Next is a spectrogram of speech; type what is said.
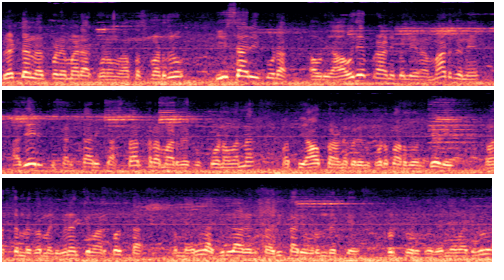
ಬ್ಲಡ್ಡನ್ನು ಅರ್ಪಣೆ ಮಾಡಿ ಆ ಕೋಣವನ್ನು ವಾಪಸ್ ಮಾಡಿದ್ರು. ಈ ಸಾರಿ ಕೂಡ ಅವರು ಯಾವುದೇ ಪ್ರಾಣಿ ಬಲಿಯನ್ನು ಮಾಡ್ದೇನೆ, ಅದೇ ರೀತಿ ಸರ್ಕಾರಕ್ಕೆ ಹಸ್ತಾಂತರ ಮಾಡಬೇಕು ಕೋಣವನ್ನು ಮತ್ತು ಯಾವ ಪ್ರಾಣಿ ಬಲಿಯನ್ನು ಕೊಡಬಾರ್ದು ಅಂತೇಳಿ ಮತ್ತೊಮ್ಮೆ ತಮ್ಮಲ್ಲಿ ವಿನಂತಿ ಮಾಡಿಕೊಳ್ತಾ ನಮ್ಮ ಎಲ್ಲ ಜಿಲ್ಲಾಡಳಿತ ಅಧಿಕಾರಿ ವೃಂದಕ್ಕೆ ಹೃತ್ಪೂರ್ವಕ ಧನ್ಯವಾದಗಳು.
